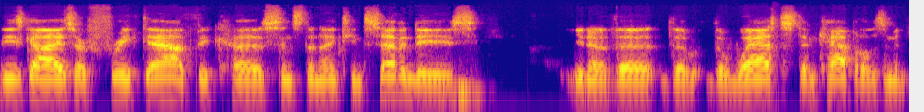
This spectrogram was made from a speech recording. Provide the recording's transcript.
these guys are freaked out because since the 1970s, you know, the the the West and capitalism and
